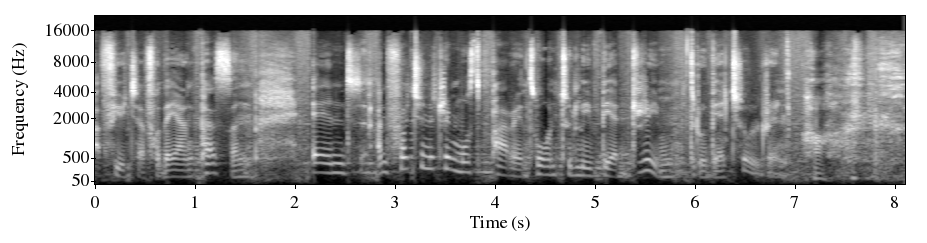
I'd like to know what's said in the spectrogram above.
a future for the young person. And unfortunately, most parents want to live their dream through their children. Huh.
